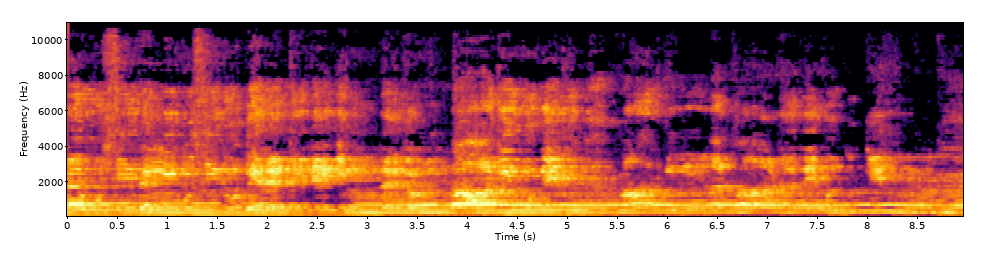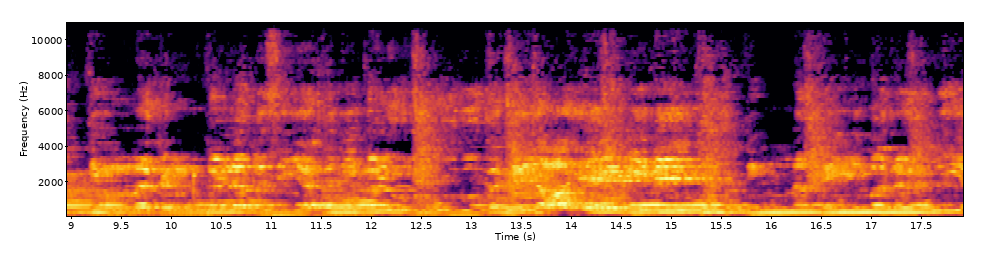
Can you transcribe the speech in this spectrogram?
ನಿನ್ನ ಉಸಿರಲ್ಲಿ ಉಸಿರು ಬೆರೆತಿದೆ. ನಿನ್ನದೊಂದಾಗಿರುವೆನು ನಾನಿನ್ನ ಕಾಣದೆ ಬದುಕೆನು ನಿನ್ನ ಕಣ್ಗಳ ಬಿಸಿಯ ಹನಿಗಳು ನೂರು ಕಥೆಯ ಹೇಳಿವೆ. ನಿನ್ನ ಪ್ರೇಮದ ಹೃದಯ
